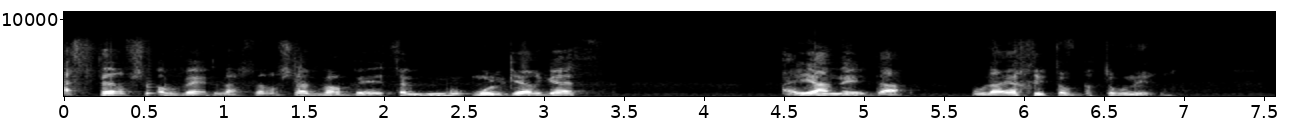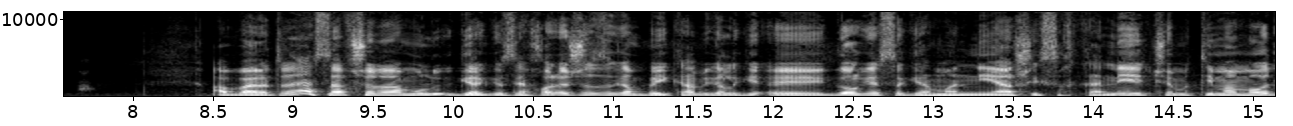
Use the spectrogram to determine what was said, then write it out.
הסרב שלה עובד, והסרב שלה כבר אצל מול גרגס היה נהדר, אולי הכי טוב בטורניר. אבל אתה יודע, הסרף שלה מול גרגס יכול להיות שזה גם בעיקר בגלל אה, גורגס הגרמניה שהיא שחקנית שמתאימה מאוד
